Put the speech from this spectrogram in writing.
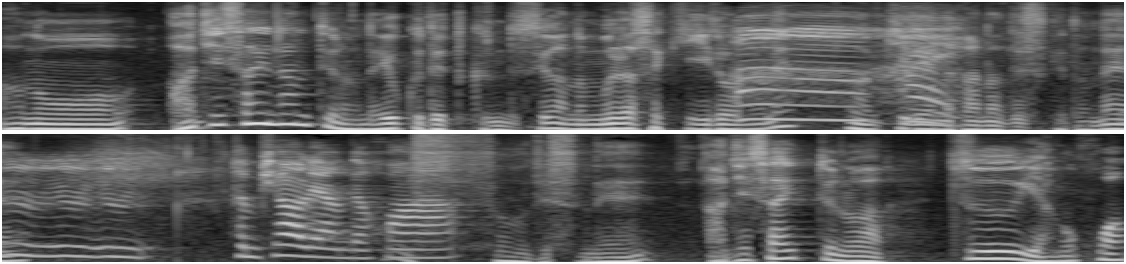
あのアジサイなんていうのはねよく出てくるんですよ。あの紫色のね。うん綺麗な花ですけどね、嗯嗯嗯，很漂亮的花。そうですね。アジサイっていうのはズヤン花。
